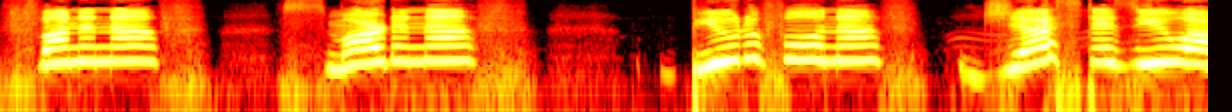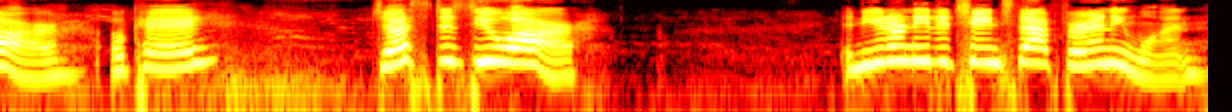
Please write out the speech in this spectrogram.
fun enough smart enough beautiful enough just as you are okay? Just as you are. And you don't need to change that for anyone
